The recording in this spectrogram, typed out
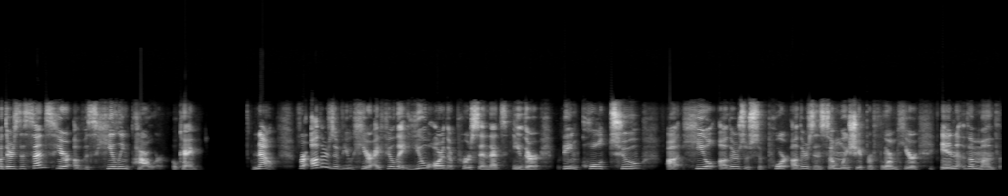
But there's the sense here of this healing power, okay? Now, for others of you here, I feel that you are the person that's either being called to uh, heal others or support others in some way, shape, or form here in the month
